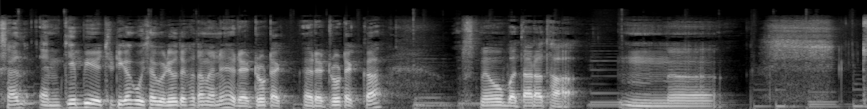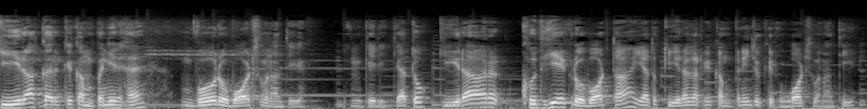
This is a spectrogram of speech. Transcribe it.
शायद एम के बी एच डी का कोई सा वीडियो देखा था मैंने रेट्रोटेक रेट्रोटेक का। उसमें वो बता रहा था कीरा करके कंपनी है वो रोबोट्स बनाती है इनके लिए। क्या तो कीरा खुद ही एक रोबोट था या तो कीरा करके कंपनी जो कि रोबोट्स बनाती है।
